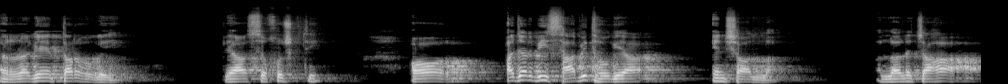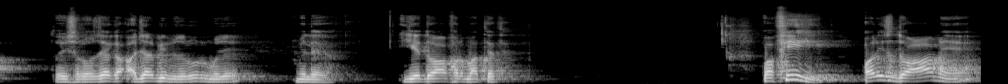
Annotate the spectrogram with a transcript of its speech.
رگیں تر ہو گئی، پیاس سے خشک تھی اور اجر بھی ثابت ہو گیا۔ ان شاء اللہ اللہ نے چاہا تو اس روزے کا اجر بھی ضرور مجھے ملے گا۔ یہ دعا فرماتے تھے۔ وفی اور اس دعا میں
